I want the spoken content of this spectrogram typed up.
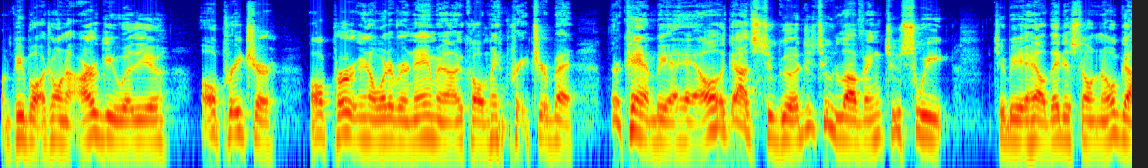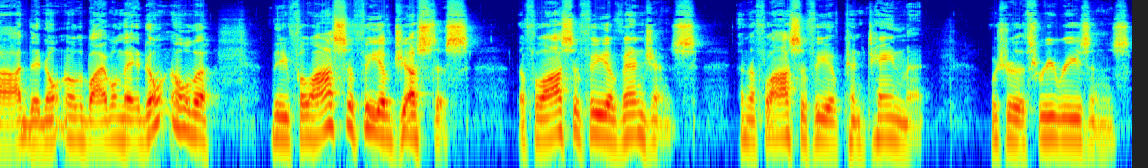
when people are trying to argue with you. Oh, preacher, oh, per, you know, whatever your name is, I call me preacher, but there can't be a hell. God's too good, He's too loving, too sweet to be a hell. They just don't know God. They don't know the Bible, and they don't know the the philosophy of justice, the philosophy of vengeance, and the philosophy of containment, which are the three reasons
